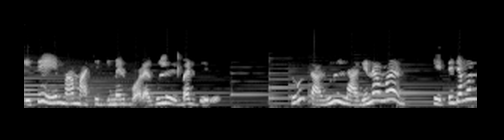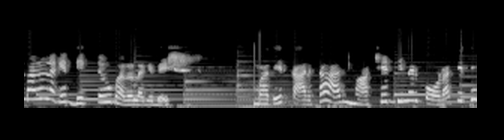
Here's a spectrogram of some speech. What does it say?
এতে মা মাছের ডিমের বড়াগুলো এবার দেবে। তো দারুণ লাগে না আমার? খেতে যেমন ভালো লাগে, দেখতেও ভালো লাগে বেশ। তোমাদের কার কার মাছের ডিমের বড়া খেতে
